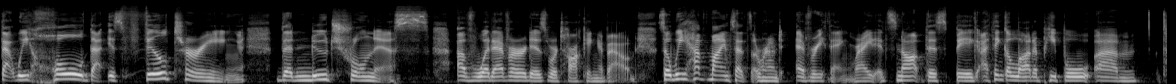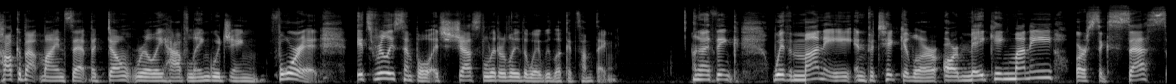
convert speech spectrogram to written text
that we hold that is filtering the neutralness of whatever it is we're talking about. So we have mindsets around everything, right? It's not this big. I think a lot of people um, talk about mindset but don't really have languaging for it. It's really simple. It's just literally the way we look at something. And I think with money in particular, or making money, or success,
